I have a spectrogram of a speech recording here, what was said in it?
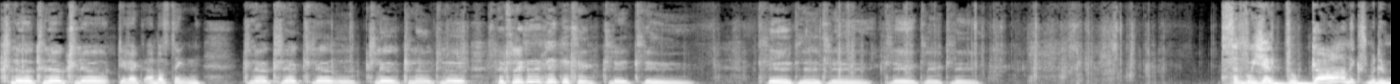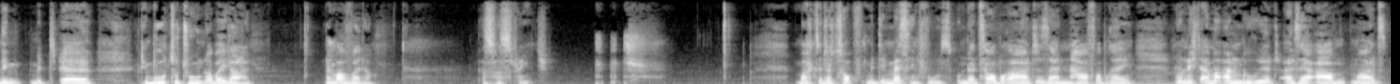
Klö, Klö, Klö direkt anders denken. Klö, Klö, Klö, Klö, Klö, Klö, Klö, Klö, Klö, Klö, Klö, Klö, Klö. Klö, klö, klö, klö, klö, klö. Das hat wirklich halt so gar nichts mit dem Ding, mit äh, dem Buch zu tun, aber egal. Wir machen weiter. Das war strange machte der Topf mit dem Messingfuß, und der Zauberer hatte seinen Haferbrei noch nicht einmal angerührt, als er abendmals,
